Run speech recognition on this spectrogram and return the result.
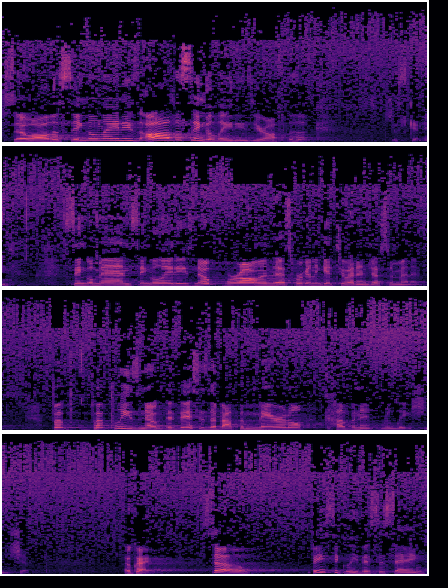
So all the single ladies, all the single ladies, you're off the hook. Just kidding. Single men, single ladies, nope, we're all in this. We're going to get to it in just a minute. But, but please note that this is about the marital covenant relationship. Okay, so, basically, this is saying,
